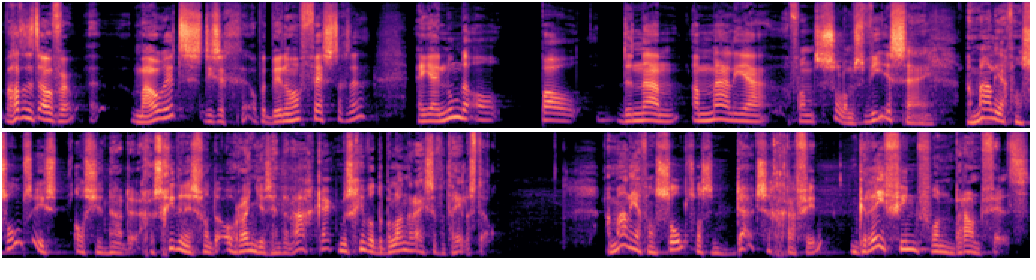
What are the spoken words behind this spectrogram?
We hadden het over eh, Maurits, die zich op het Binnenhof vestigde. En jij noemde al, Paul, de naam Amalia van Solms. Wie is zij? Amalia van Solms is, als je naar de geschiedenis van de Oranjes in Den Haag kijkt, misschien wel de belangrijkste van het hele stel. Amalia van Solms was een Duitse gravin, Gräfin von Braunfels.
